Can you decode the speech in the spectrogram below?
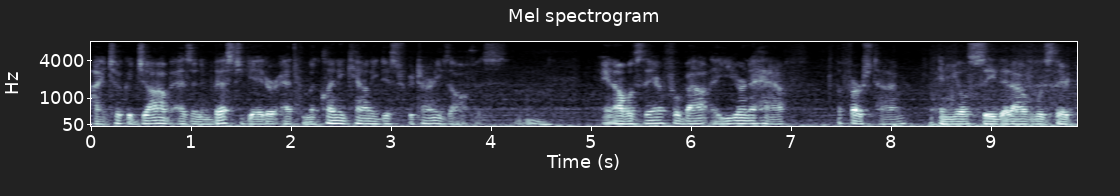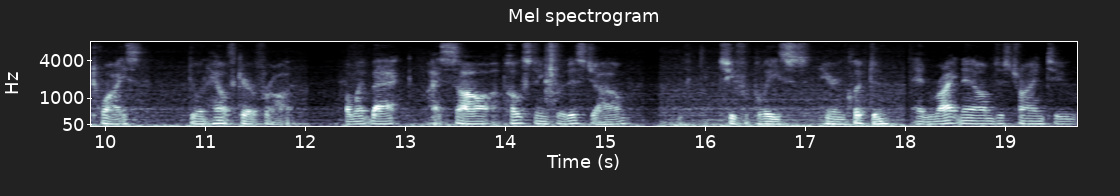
I took a job as an investigator at the McLennan County District Attorney's Office. Mm. And I was there for about a year and a half the first time. And you'll see that I was there twice doing healthcare fraud. I went back, I saw a posting for this job, chief of police here in Clifton. And right now I'm just trying to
